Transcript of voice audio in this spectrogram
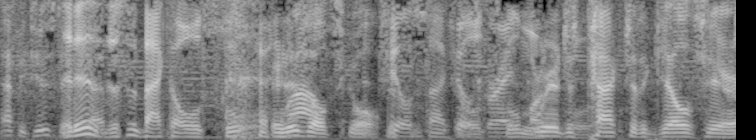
Happy Tuesday. It is. guys. This is back to old school. It is old school. Feels back to feels old great. school. We're just packed to the gills here.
